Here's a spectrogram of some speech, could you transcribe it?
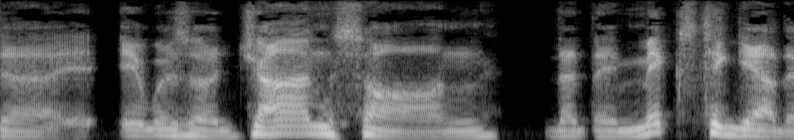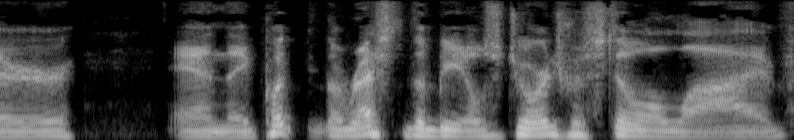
uh, it, it was a John song that they mixed together and they put the rest of the Beatles. George was still alive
